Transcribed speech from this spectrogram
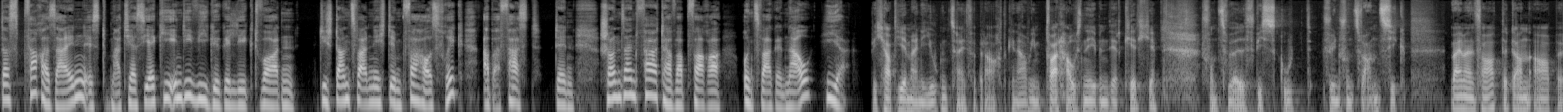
Das Pfarrersein ist Matthias Jecki in die Wiege gelegt worden. Die stand zwar nicht im Pfarrhaus Frick, aber fast, denn schon sein Vater war Pfarrer, und zwar genau hier. Ich habe hier meine Jugendzeit verbracht, genau im Pfarrhaus neben der Kirche, von 12 bis gut 25. Weil mein Vater dann aber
